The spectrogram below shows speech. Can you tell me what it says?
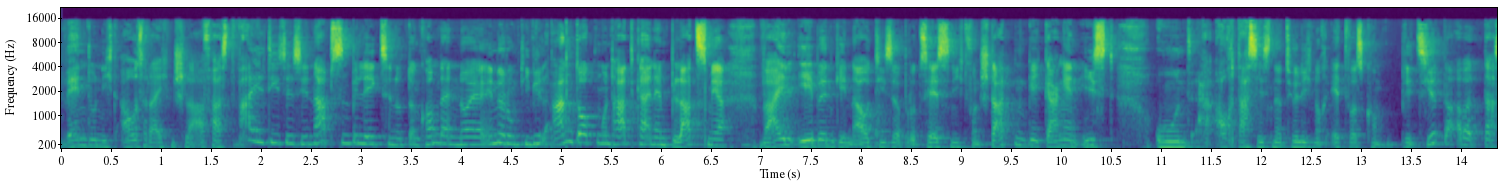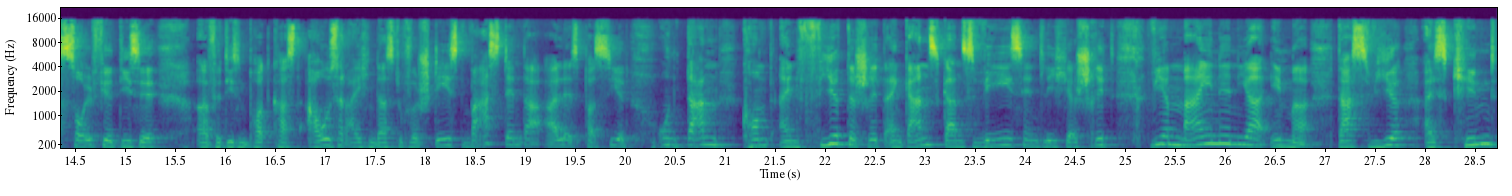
wenn du nicht ausreichend Schlaf hast, weil diese Synapsen belegt sind und dann kommt eine neue Erinnerung, die will andocken und hat keinen Platz mehr, weil eben genau dieser Prozess nicht vonstatten gegangen ist und äh, auch das ist natürlich noch etwas komplizierter, aber das soll für diese äh, für diesen Podcast ausreichen, dass du verstehst, was denn da alles passiert und dann kommt ein vierter Schritt, ein ganz ganz wesentlicher Schritt. Wir meinen ja immer, dass wir als Kind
